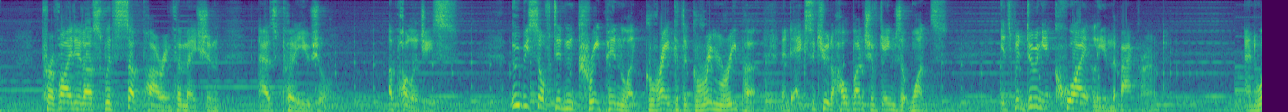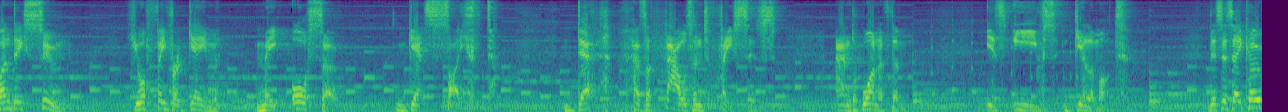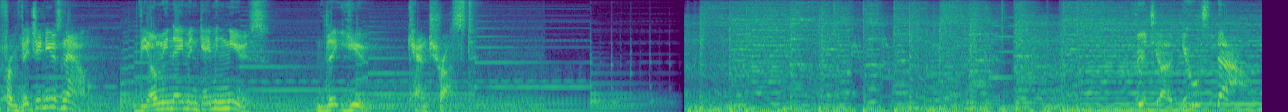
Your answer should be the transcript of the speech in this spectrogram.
provided us with subpar information as per usual. Apologies. Ubisoft didn't creep in like Greg the Grim Reaper and execute a whole bunch of games at once. It's been doing it quietly in the background. And one day soon, your favorite game may also get scythed. Death has a thousand faces and one of them is Yves Guillemot. This is Eiko from Vidya News Now, the only name in gaming news that you can trust. Vidya News Now.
